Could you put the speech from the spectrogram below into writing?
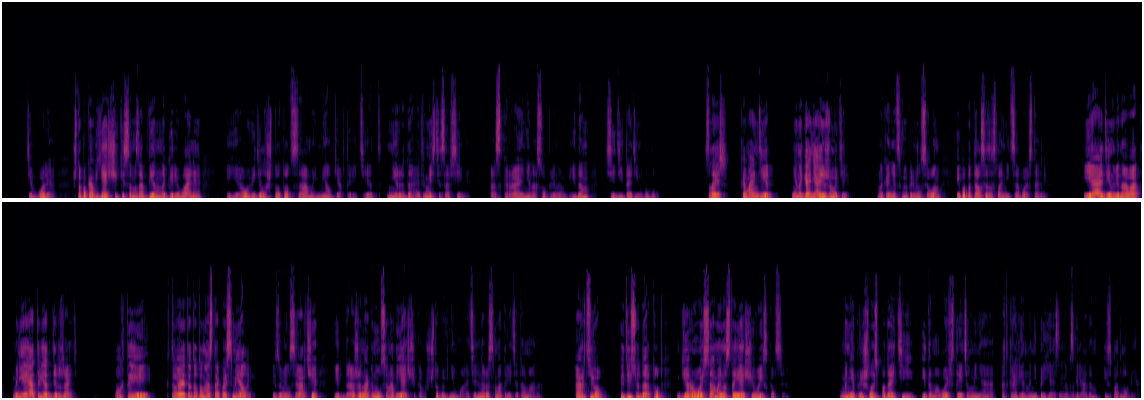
Тем более, что пока в ящике самозабвенно горевали, я увидел, что тот самый мелкий авторитет не рыдает вместе со всеми, а с крайне насупленным видом сидит один в углу. «Слышь, командир, не нагоняй жути!» Наконец выпрямился он и попытался заслонить собой остальных. «Я один виноват. Мне ответ держать!» «Ух ты! Кто это тут у нас такой смелый?» Изумился Арчи и даже нагнулся над ящиком, чтобы внимательно рассмотреть атамана. «Артем, иди сюда, тут герой самый настоящий выискался». Мне пришлось подойти, и домовой встретил меня откровенно неприязненным взглядом из-под лобья.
